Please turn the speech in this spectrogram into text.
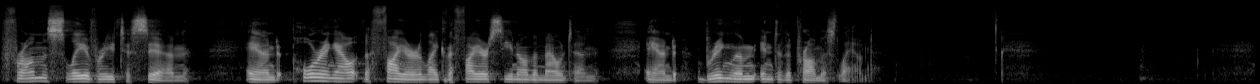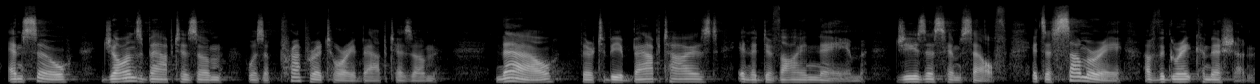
from slavery to sin and pouring out the fire like the fire seen on the mountain and bring them into the promised land. And so, John's baptism was a preparatory baptism. Now, they're to be baptized in the divine name, Jesus himself. It's a summary of the Great Commission.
